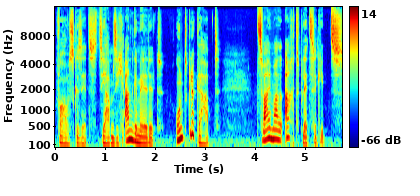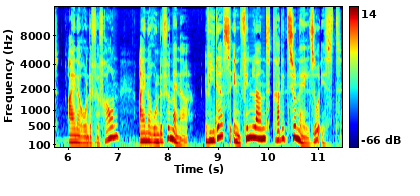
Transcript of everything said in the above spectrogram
vorausgesetzt, sie haben sich angemeldet und Glück gehabt. Zweimal acht Plätze gibt's. Eine Runde für Frauen, eine Runde für Männer wie das in Finnland traditionell so ist.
